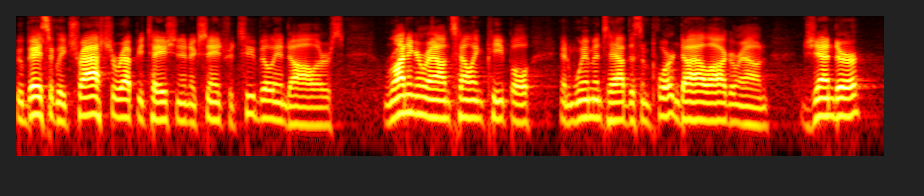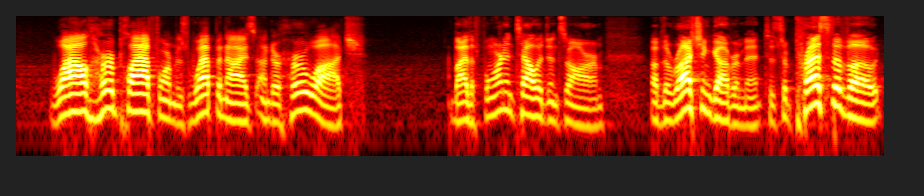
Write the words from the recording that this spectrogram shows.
who basically trashed her reputation in exchange for $2 billion, running around telling people and women to have this important dialogue around gender, while her platform is weaponized under her watch by the foreign intelligence arm of the Russian government to suppress the vote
